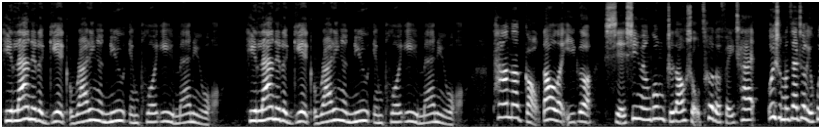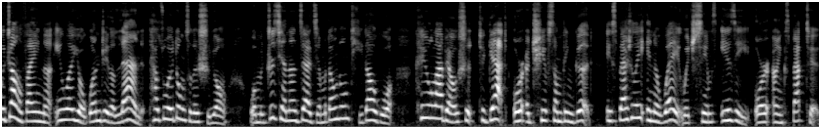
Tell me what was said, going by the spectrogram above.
：He landed a gig writing a new employee manual。He landed a gig writing a new employee manual. 他呢搞到了一个写新员工指导手册的肥差。为什么在这里会这样翻译呢？因为有关这个 land，它作为动词的使用，我们之前呢在节目当中提到过，可以用来表示 to get or achieve something good，especially in a way which seems easy or unexpected。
